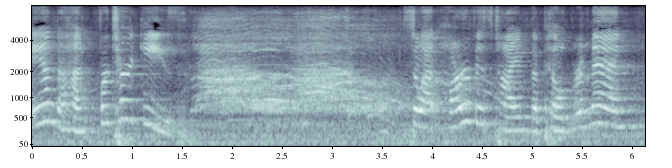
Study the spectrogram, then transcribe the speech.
and to hunt for turkeys. So at harvest time, the pilgrim men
